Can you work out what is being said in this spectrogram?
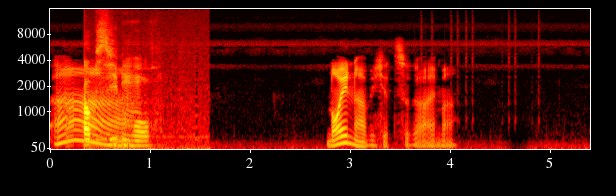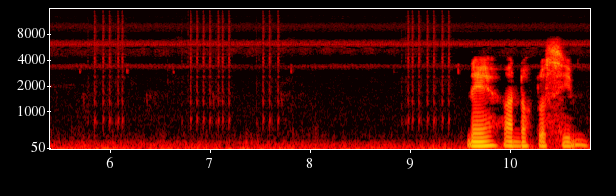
Ah. Ich glaube sieben hoch. Neun habe ich jetzt sogar einmal. Nee, waren doch bloß sieben.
